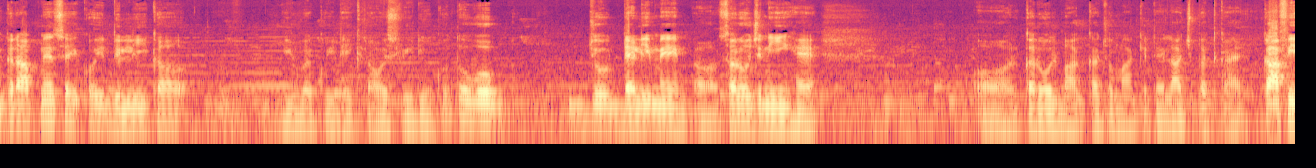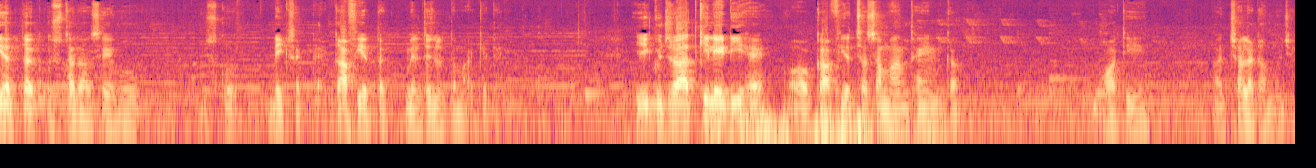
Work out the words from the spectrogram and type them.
अगर आप में से कोई दिल्ली का व्यूवर कोई देख रहा हो इस वीडियो को तो वो जो दिल्ली में सरोजनी है और करोल बाग का जो मार्केट है, लाजपत का है, काफ़ी हद तक उस तरह से वो उसको देख सकता है। काफ़ी हद तक मिलते जुलता मार्केट है। ये गुजरात की लेडी है और काफ़ी अच्छा सामान था इनका। बहुत ही अच्छा लगा मुझे।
